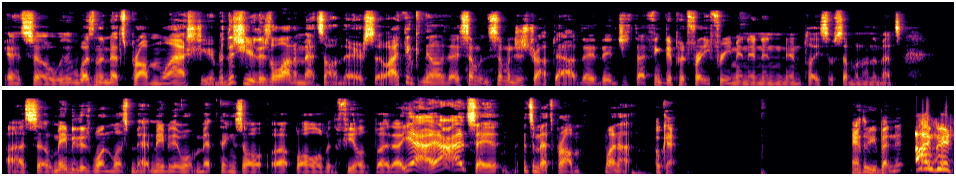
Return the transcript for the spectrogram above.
and so it wasn't the Mets problem last year, but this year there's a lot of Mets on there. So I think no, someone someone just dropped out. They they just I think they put Freddie Freeman in in, in place of someone on the Mets. Uh, so maybe there's one less Met. Maybe they won't Met things all up all over the field. But uh, yeah, I- I'd say it. It's a Mets problem. Why not? Okay. Panther, you betting it? I'm good.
